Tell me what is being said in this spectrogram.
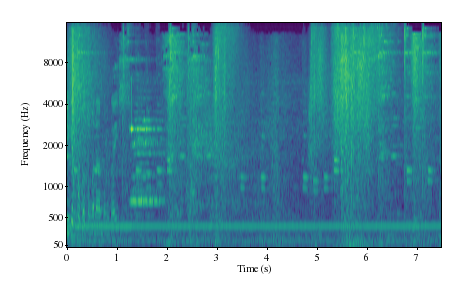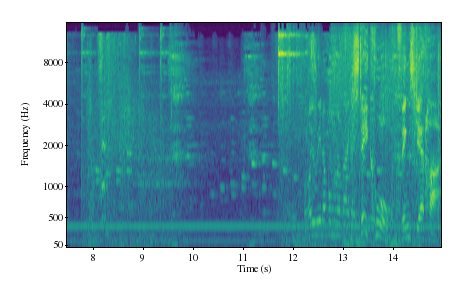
Pa ba itong kalabang guys? Okay, uwi na po muna tayo guys. Stay cool when things get hot.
